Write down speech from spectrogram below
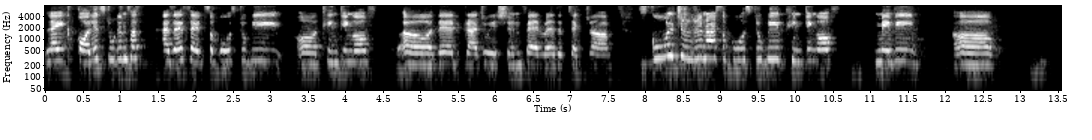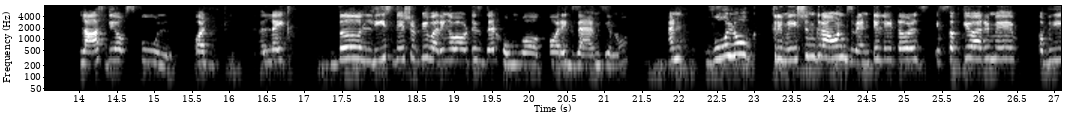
like college students are as I said suppose to be thinking of their graduation farewell etcetera school children are suppose to be thinking of maybe last day of school और like the least they should be worrying about is their homework और एग्ज़ाम्स यू नो एंड वो लोग क्रिमेशन ग्राउंड्स वेंटिलेटर्स इस सबके बारे में अभी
